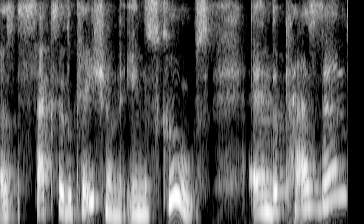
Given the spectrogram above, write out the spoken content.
uh, sex education in schools. And the president,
